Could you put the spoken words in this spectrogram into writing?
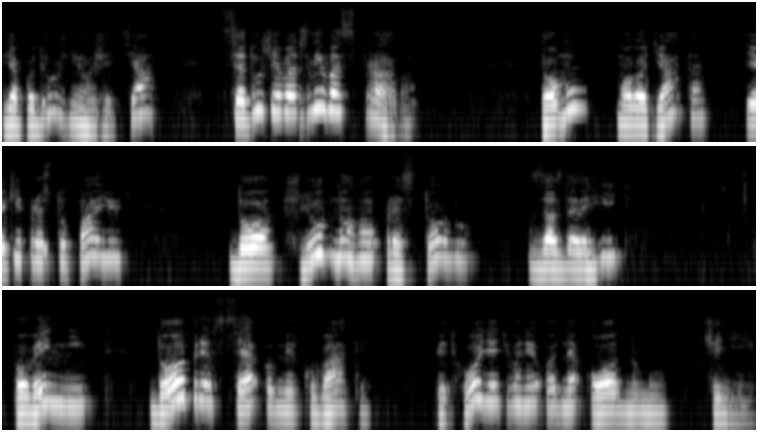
для подружнього життя це дуже важлива справа. Тому молодята, які приступають до шлюбного престолу заздалегідь повинні добре все обміркувати, підходять вони одне одному чи ні.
